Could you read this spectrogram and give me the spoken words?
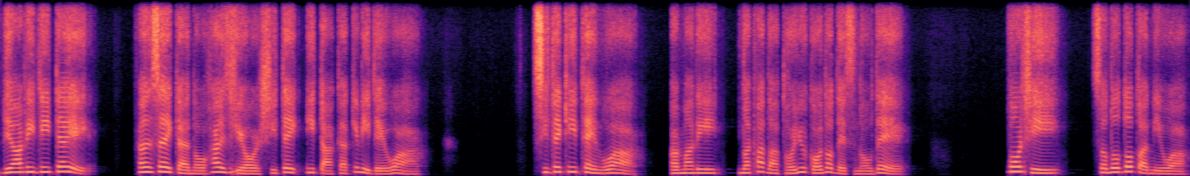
リアリティで反省会の配信をしていた限りでは、指摘点はあまりなかったということですので、もし、その動画には、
